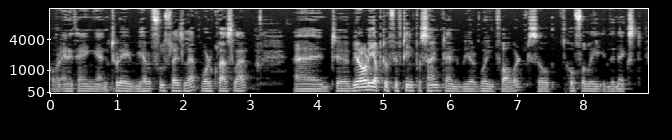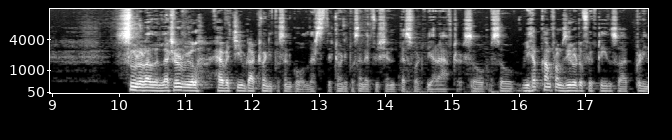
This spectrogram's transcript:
or anything. And today we have a full fledged lab, world class lab, and uh, we are already up to fifteen percent, and we are going forward. So hopefully in the next sooner rather than later we'll have achieved our 20% goal. That's the 20% efficient. That's what we are after. So so we have come from 0 to 15 so i pretty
